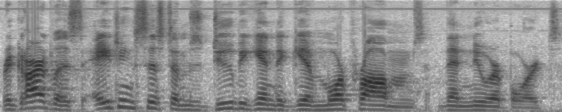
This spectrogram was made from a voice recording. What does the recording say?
Regardless, aging systems do begin to give more problems than newer boards.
